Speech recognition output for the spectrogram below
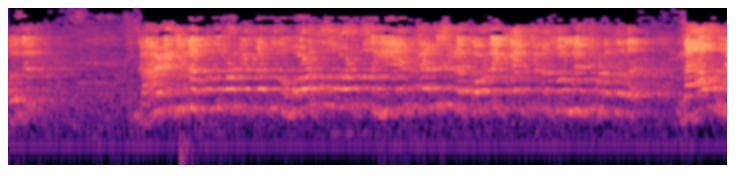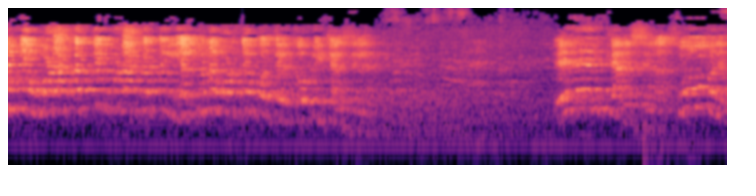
ಹೌದು? ಗಾಡಿಗಿನ್ನ ಮುಂದೆ ಓಡ್ಬೇಕಂತದ ಓಡ್ತದ ಓಡ್ತದ ಏನ್ ಕೆಲಸ ಇಲ್ಲ ಕೌಡಿ ಕೆಲಸ ಇಲ್ಲ ಸುಮ್ಮನೆ ನಿಂತು ಬಿಡ್ತದ ನಾವು ಹಂಗೆ ಓಡಾಕತ್ತೀವಿ ಓಡಾಕತ್ತೀವಿ ಎತ್ತನ ಓಡ್ತೇವೆ ಗೊತ್ತಿಲ್ಲ ಕೌಡಿ ಕೆಲಸ ಇಲ್ಲ ಏನು ಕೆಲಸ ಇಲ್ಲ ಸುಮ್ಮನೆ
